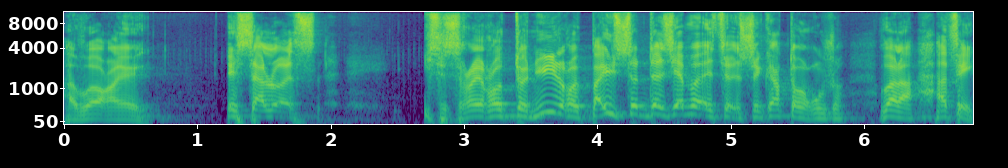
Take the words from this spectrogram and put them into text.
avoir. Et ça, il se serait retenu, il n'aurait pas eu ce deuxième, ce, carton rouge. Voilà. Enfin,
